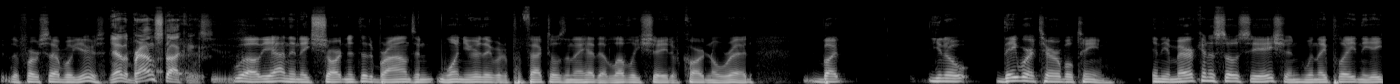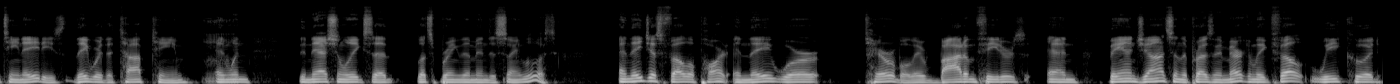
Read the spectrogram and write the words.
the first several years. Yeah, the Brown stockings. Well, yeah, and then they shortened it to the Browns. And one year they were the Perfectos, and they had that lovely shade of cardinal red. But you know, they were a terrible team. In the American Association, when they played in the 1880s, they were the top team. And when the National League said, let's bring them into St. Louis, and they just fell apart, and they were terrible. They were bottom feeders. And Ban Johnson, the president of the American League, felt we could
